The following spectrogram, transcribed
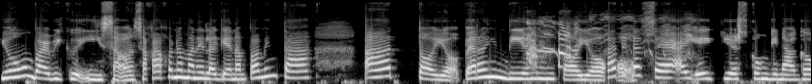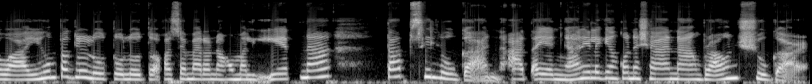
yung barbecue isaw. Saka ko naman nilagyan ng paminta at toyo. Pero hindi yun yung toyo ko. Dati kasi ay 8 years kong ginagawa yung pagluluto-luto kasi meron akong maliit na tapsilugan. At ayan nga, nilagyan ko na siya ng brown sugar.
